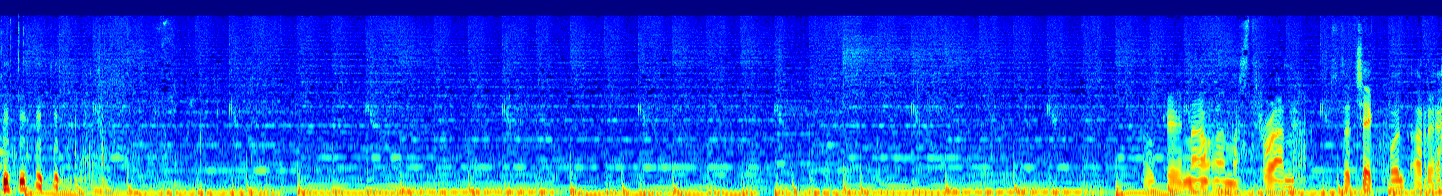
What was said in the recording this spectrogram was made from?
okay, now I must run to the checkpoint area.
